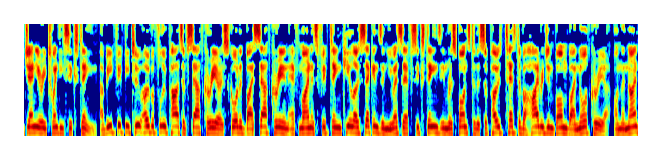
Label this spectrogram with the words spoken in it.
January 2016, a B-52 overflew parts of South Korea escorted by South Korean F-15 kiloseconds and US F-16s in response to the supposed test of a hydrogen bomb by North Korea. On 9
